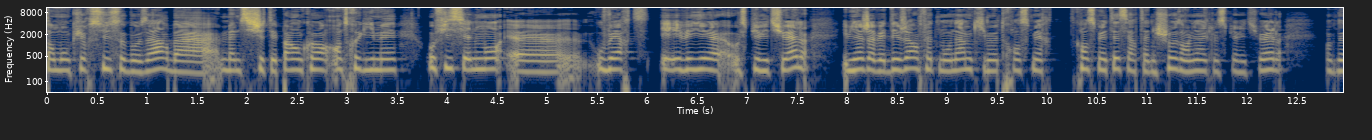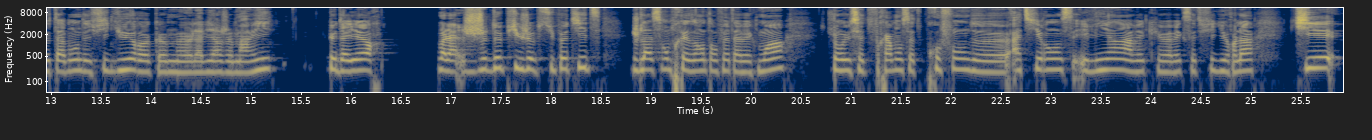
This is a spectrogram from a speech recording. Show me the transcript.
dans mon cursus aux Beaux-Arts, bah, même si j'étais pas encore, entre guillemets, officiellement euh, ouverte et éveillée au spirituel, eh bien, j'avais déjà, en fait, mon âme qui me transmettait certaines choses en lien avec le spirituel, donc notamment des figures comme euh, la Vierge Marie, que d'ailleurs, voilà, depuis que je suis petite, je la sens présente, en fait, avec moi. J'ai toujours eu cette, vraiment cette profonde euh, attirance et lien avec, euh, avec cette figure-là, qui est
